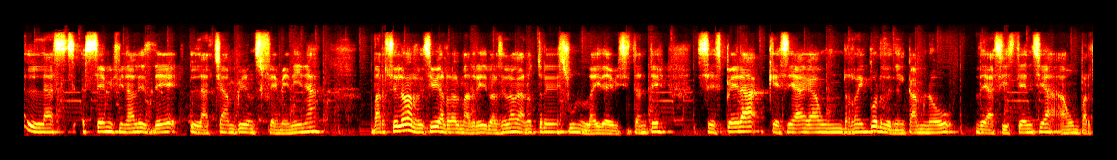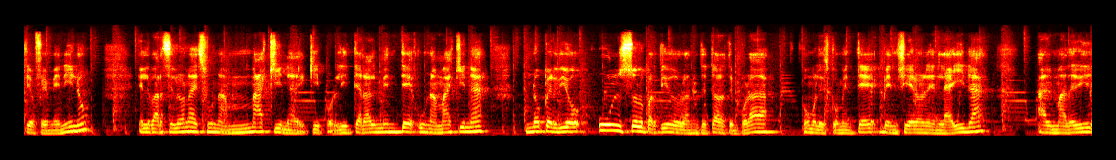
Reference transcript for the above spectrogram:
las semifinales de la Champions femenina. Barcelona recibe al Real Madrid. Barcelona ganó 3-1 la ida de visitante. Se espera que se haga un récord en el Camp Nou de asistencia a un partido femenino. El Barcelona es una máquina de equipo, literalmente una máquina. No perdió un solo partido durante toda la temporada. como les comenté, vencieron en la ida al Madrid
